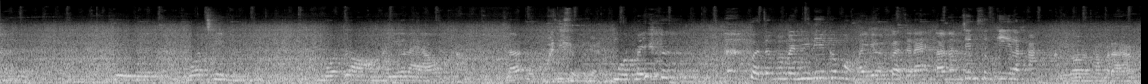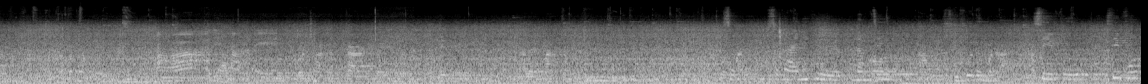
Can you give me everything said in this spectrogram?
ใช่ คือโบทชิมโบทลองมาเยอะแล้วครับแล้วมาเยอะเหมือนกันหมดไปเยอะกว่าจะมาเป็นที่นี่ก็หมดมาเยอะกว่าจะได้ แล้วน้ำจิ้มซุกี้ล่ะคะ อันนี้ก็ธรรมดาครับผมแล้วก็ทำเองอ๋อ อันนี้ทำเอง รสชาติกลางๆไม่ไม่เน้นอะไรมากครับสุดสุดท้ายนี่คือน้ำก็จิ้มทำซีฟู้ดธรรมดาครับซีฟู้ดซีฟู้ด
